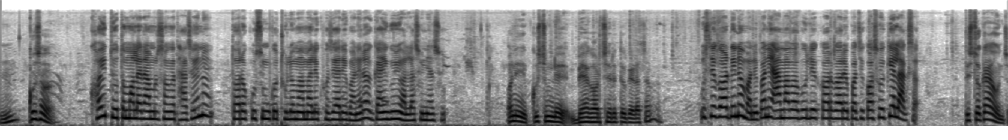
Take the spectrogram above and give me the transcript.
हुँ? कोसँग खै त्यो त मलाई राम्रोसँग थाहा छैन तर कुसुमको ठुलो मामाले खोजे अरे भनेर गाई गुई हल्ला सुनेको छु अनि कुसुमले बिहा गर्छ अरे त्यो केटासँग उसले गर्दिन भने पनि आमा बाबुले कर गरेपछि कसको के लाग्छ? त्यस्तो कहाँ हुन्छ?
